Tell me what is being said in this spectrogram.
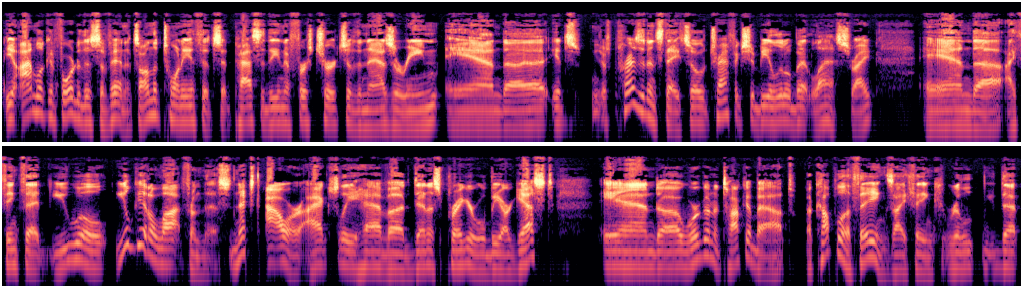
You know, I'm looking forward to this event. It's on the 20th. It's at Pasadena First Church of the Nazarene, and uh, it's you know it's President's Day, so traffic should be a little bit less, right? And uh, I think that you will you'll get a lot from this. Next hour, I actually have uh, Dennis Prager will be our guest, and uh, we're going to talk about a couple of things. I think re- that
